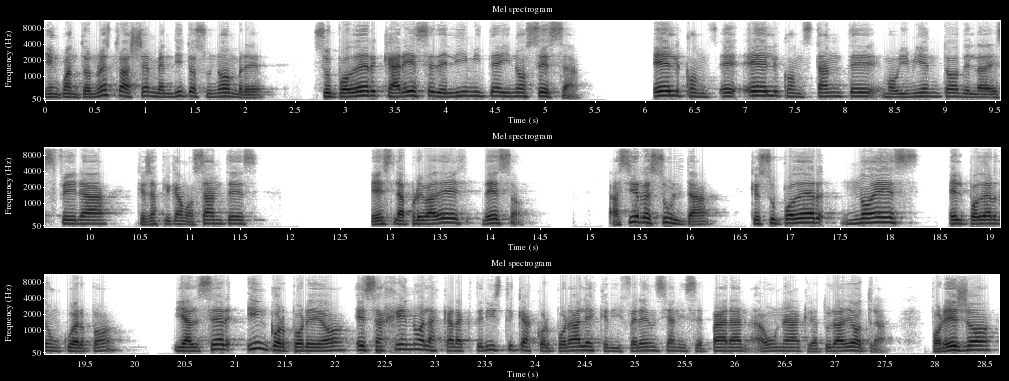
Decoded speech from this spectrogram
Y en cuanto nuestro Hashem, bendito su nombre, su poder carece de límite y no cesa. El, eh, el constante movimiento de la esfera que ya explicamos antes es la prueba de, de eso. Así resulta que su poder no es el poder de un cuerpo y al ser incorpóreo es ajeno a las características corporales que diferencian y separan a una criatura de otra. Por ello,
